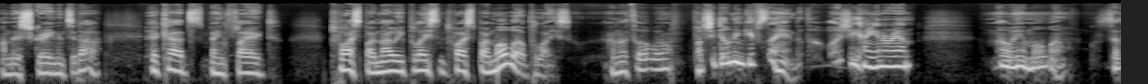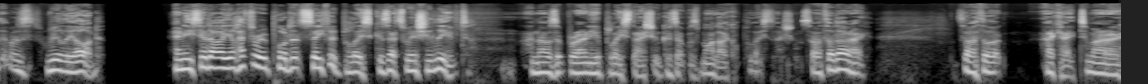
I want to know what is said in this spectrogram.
on their screen and said, oh, her card's been flagged twice by Moe police and twice by Morwell police. And I thought, well, what's she doing in Gippsland? I thought, why is she hanging around Moe and Morwell? So that was really odd. And he said, oh, you'll have to report at Seaford Police because that's where she lived. And I was at Boronia Police Station because that was my local police station. So I thought, all right. So I thought, okay, tomorrow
